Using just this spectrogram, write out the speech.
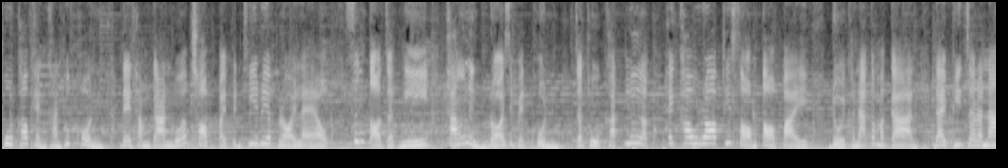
ผู้เข้าแข่งขันทุกคนได้ทำการเวิร์กช็อปไปเป็นที่เรียบร้อยแล้ว ซึ่งต่อจากนี้ทั้ง 111 คนจะถูกคัดเลือกให้เข้ารอบที่ 2 ต่อไป โดยคณะกรรมการได้พิจารณา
